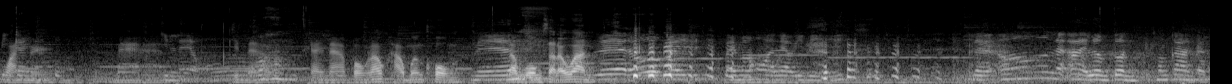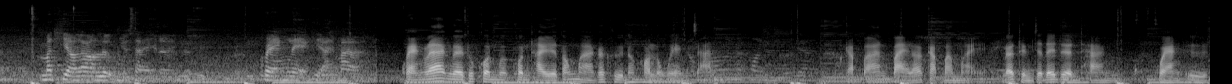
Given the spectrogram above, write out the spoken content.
มีวันไก่หนึ่งน้ำปรุงแม่กินแล้วกินแล้ว ไก่นาปงเหล้าขาวเมืองคงแม่ลำวงสารวัน แม่โอ้ไปไปมาฮอนแล้วอีนีแล้วอ๋อและอายเริ่มต้นของการแบบมาเที่ยวเราวเริ่มอยู่ใส่เลย แขวงแหลกที่อายมา แขวงแรกเลยทุกคนคนไทยจะต้องมาก็คือนครหลวงเวียงจันทร์ กลับบ้านไปแล้วกลับมาใหม่ แล้วถึงจะได้เดินทางแขวงอื่น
